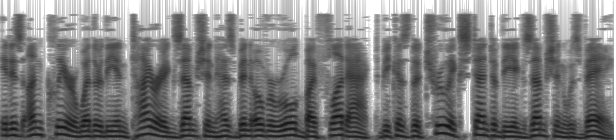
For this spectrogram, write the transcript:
it is unclear whether the entire exemption has been overruled by Flood Act because the true extent of the exemption was vague.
